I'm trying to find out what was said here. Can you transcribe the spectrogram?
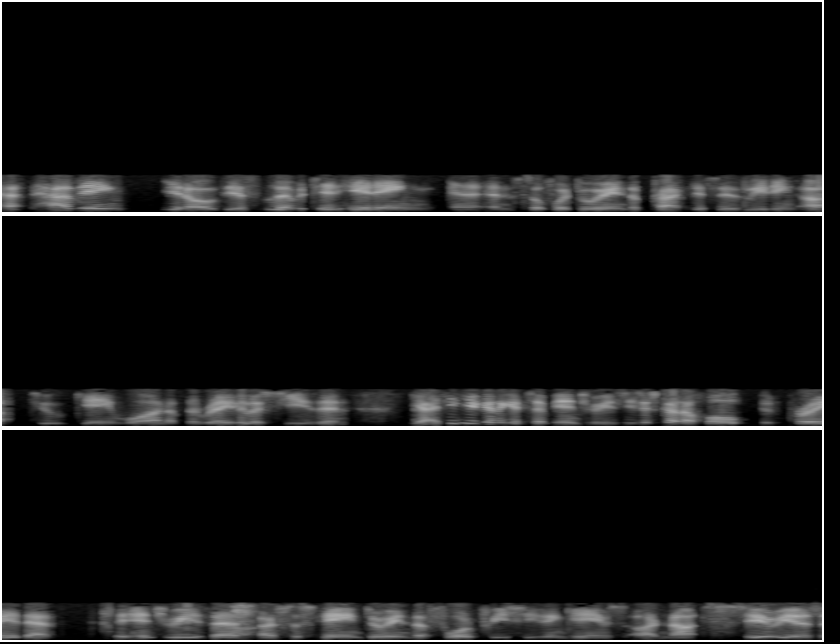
ha- having you know this limited hitting and, and so forth during the practices leading up to game one of the regular season, yeah, I think you're going to get some injuries. You just got to hope and pray that the injuries that are sustained during the four preseason games are not serious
